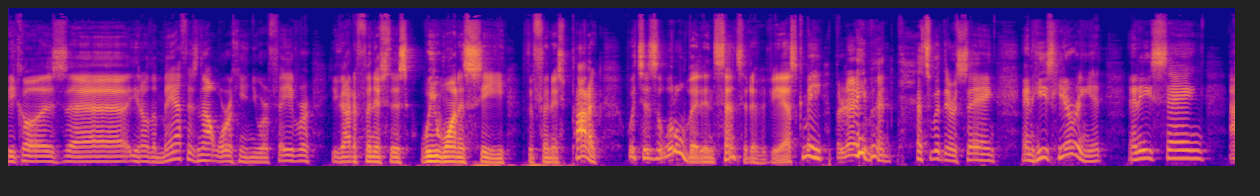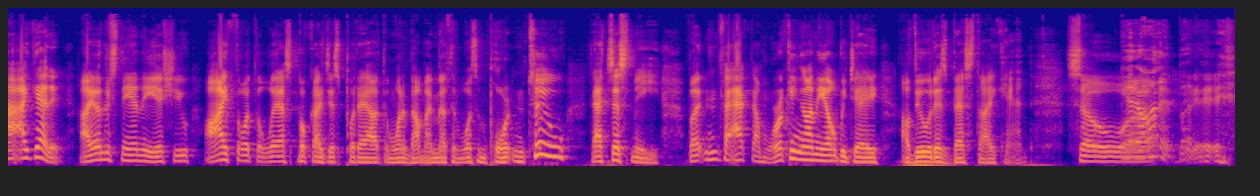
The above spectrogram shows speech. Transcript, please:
Because uh, you know the math is not working in your favor. You got to finish this. We want to see the finished product, which is a little bit insensitive, if you ask me. But in any event, that's what they're saying, and he's hearing it, and he's saying, I, I get it. I understand the issue. I thought the last book I just put out, the one about my method, was important too. That's just me. But in fact, I'm working on the LBJ. I'll do it as best I can. So Get uh, on it, buddy.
